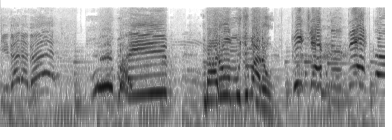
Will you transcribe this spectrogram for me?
किधर है बे? ओ भाई मारो मुझे मारो। पीछे तो देखो।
